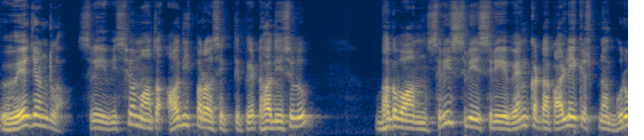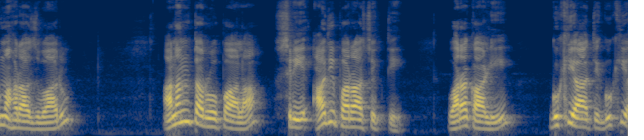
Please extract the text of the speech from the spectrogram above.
వేజండ్ల శ్రీ విశ్వమాత ఆదిపరాశక్తి పీఠాధీశులు భగవాన్ శ్రీ శ్రీ శ్రీ వెంకట కాళీకృష్ణ గురుమహారాజు వారు అనంత రూపాల శ్రీ ఆదిపరాశక్తి వరకాళి గుఖ్యాతి గుఖ్య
